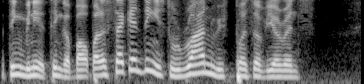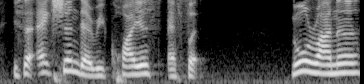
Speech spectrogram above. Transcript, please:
the thing we need to think about. But the second thing is to run with perseverance. It's an action that requires effort. No runner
